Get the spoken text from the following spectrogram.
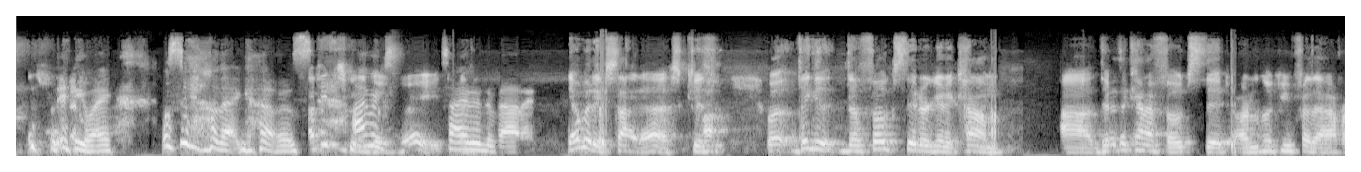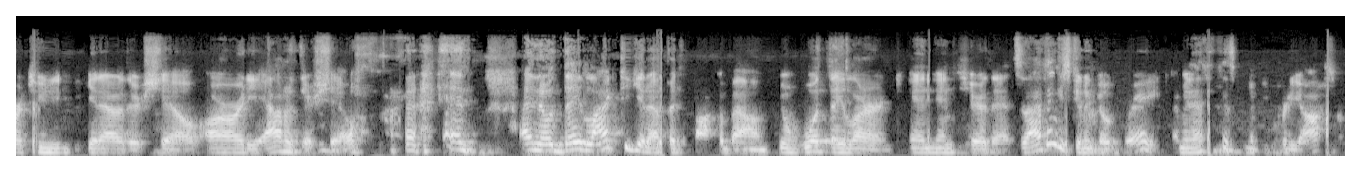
anyway, we'll see how that goes. I think it's I'm great. excited about it. That would excite us because, well, think of the folks that are going to come. Uh, they're the kind of folks that are looking for the opportunity to get out of their shell, are already out of their shell, and I know they like to get up and talk about you know, what they learned and, and share that. So I think it's going to go great. I mean, I think it's going to be pretty awesome.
